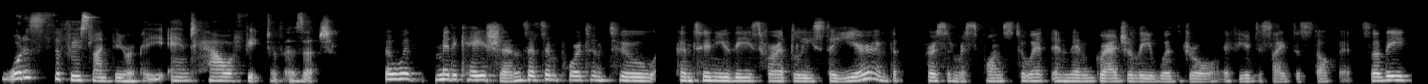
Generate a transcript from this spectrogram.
What is the first line therapy and how effective is it? So, with medications, it's important to continue these for at least a year if the person responds to it, and then gradually withdraw if you decide to stop it. So, the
